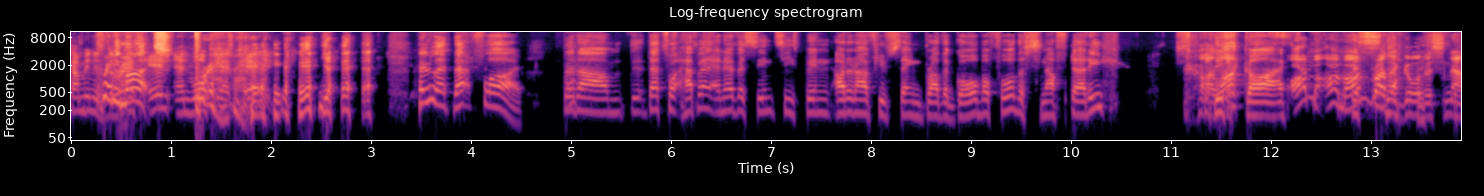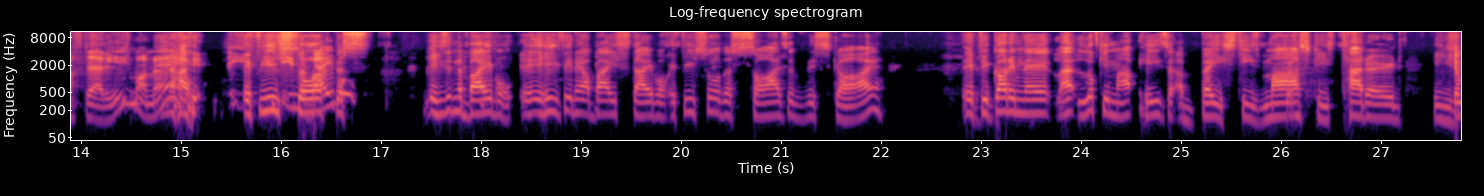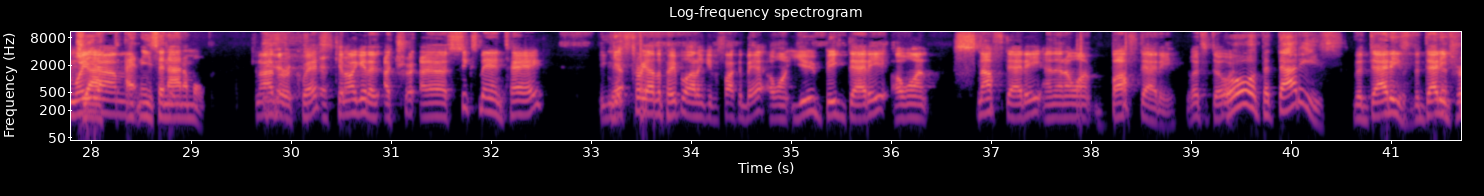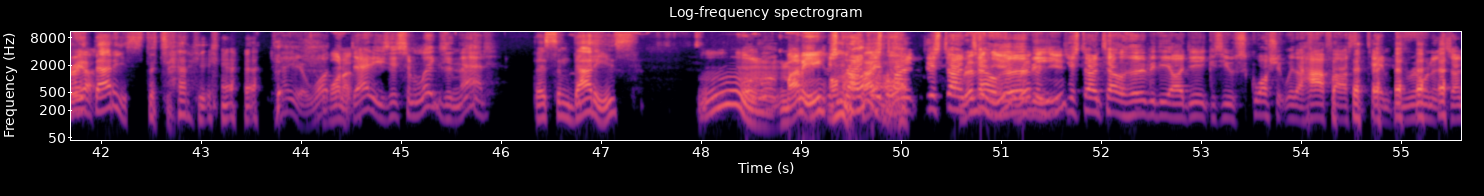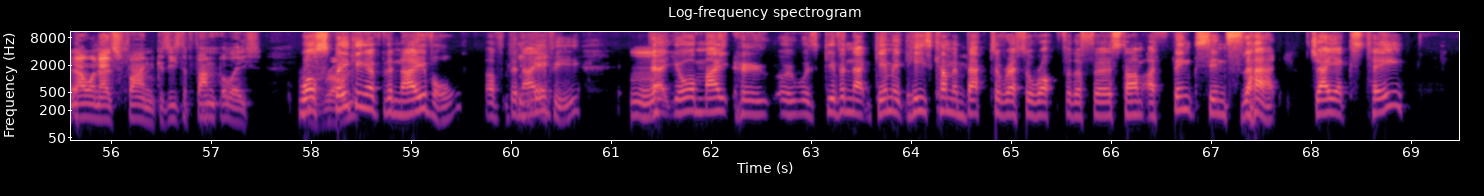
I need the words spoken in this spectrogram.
Come in as Pretty the ref much. and, and walk out 10. yeah. Who let that fly? But um, th- that's what happened. And ever since he's been, I don't know if you've seen Brother Gore before, the Snuff Daddy. I this like. guy. I'm, I'm on The Brother Gore, the Snuff Daddy. He's my man. No, He- if you is he saw the the, Babel? s- he's in the Babel. He's in our base stable. If you saw the size of this guy, if you got him there, look him up. He's a beast. He's masked. He's tattooed. He's we, jacked, um, and he's an animal. Can I have a request? Can I get a, a, tr- a six man tag? You can Yep. get three other people I don't give a fuck about. I want you, Big Daddy. I want Snuff Daddy. And then I want Buff Daddy. Let's do it. Oh, the daddies. The daddies, the daddy the three trio. daddies. The daddy. Tell you what, the it. daddies. There's some legs in that. There's some daddies. Mm, money Just on the don't, just don't, just don't tell Herbie. revenue. Just don't tell Herbie the idea because he'll squash it with a half-assed attempt and ruin it, so no one has fun because he's the fun police. Well, He's wrong. speaking of the naval, of the Yeah. navy, Mm. that your mate who, who was given that gimmick, he's coming back to Wrestle Rock for the first time. I think since that, JXT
